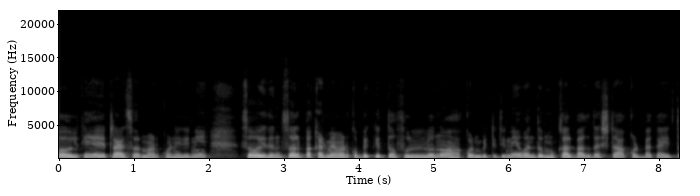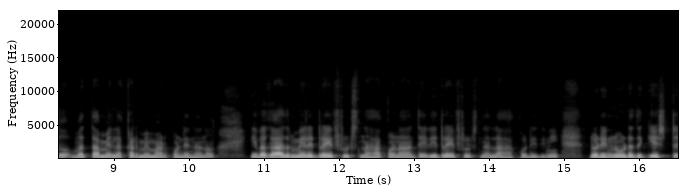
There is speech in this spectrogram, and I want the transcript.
ಬೌಲ್ಗೆ ಟ್ರಾನ್ಸ್ಫರ್ ಮಾಡ್ಕೊಂಡಿದ್ದೀನಿ ಸೊ ಇದನ್ನು ಸ್ವಲ್ಪ ಕಡಿಮೆ ಮಾಡ್ಕೋಬೇಕಿತ್ತು ಫುಲ್ಲೂ ಹಾಕ್ಕೊಂಡ್ಬಿಟ್ಟಿದ್ದೀನಿ ಒಂದು ಮುಕ್ಕಾಲು ಭಾಗದಷ್ಟು ಹಾಕ್ಕೊಳ್ಬೇಕಾಯಿತು ಮತ್ತು ಆಮೇಲೆ ಕಡಿಮೆ ಮಾಡಿಕೊಂಡೆ ನಾನು. ಇವಾಗ ಅದ್ರ ಮೇಲೆ ಡ್ರೈ ಫ್ರೂಟ್ಸ್ನ ಹಾಕೋಣ ಅಂತೇಳಿ ಡ್ರೈ ಫ್ರೂಟ್ಸ್ನೆಲ್ಲ ಹಾಕ್ಕೊಂಡಿದ್ದೀನಿ ನೋಡಿ ನೋಡೋದಕ್ಕೆ ಎಷ್ಟು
